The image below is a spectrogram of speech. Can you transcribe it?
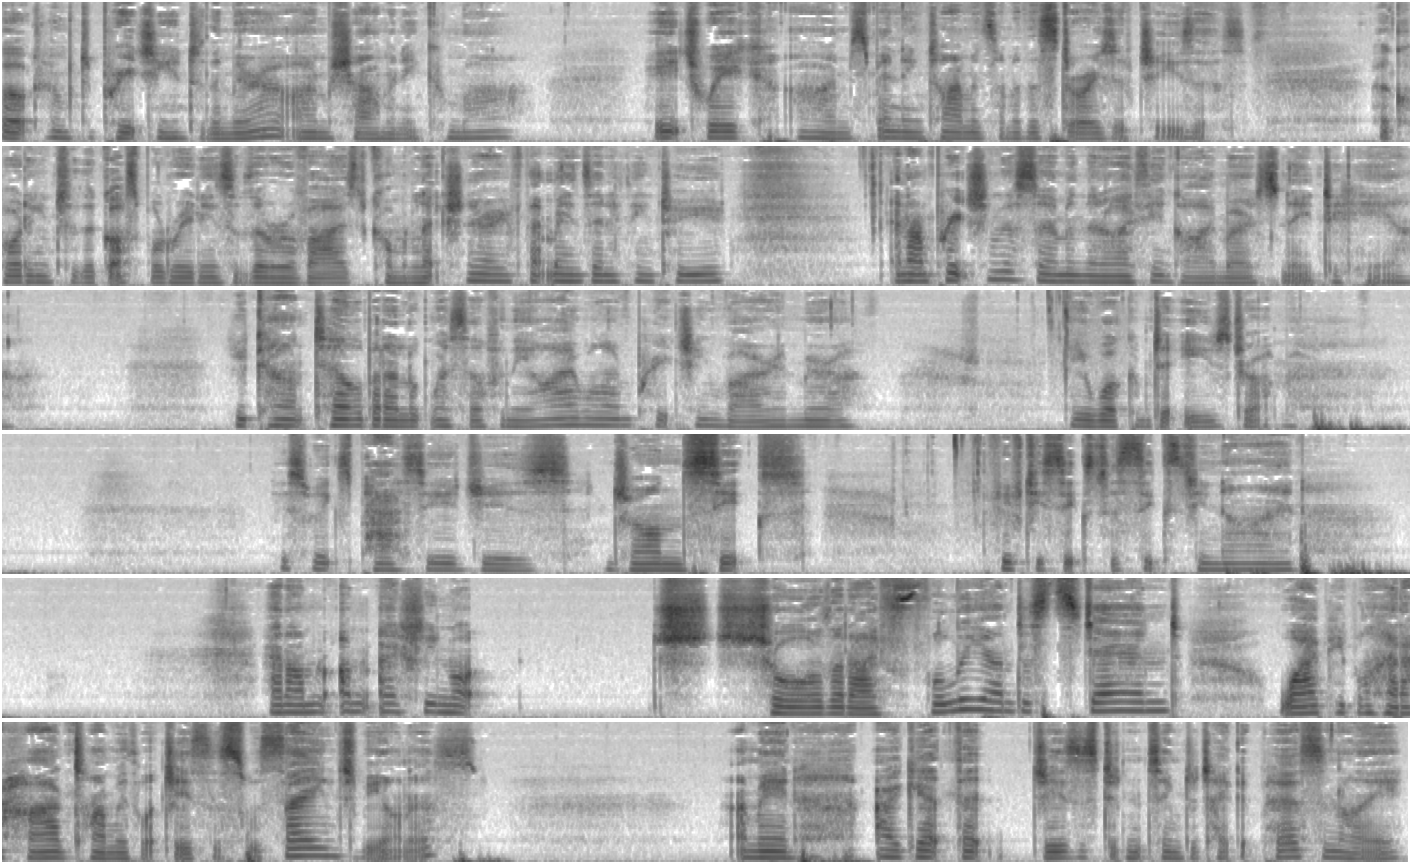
Welcome to Preaching into the Mirror. I'm Shamini Kumar. Each week I'm spending time in some of the stories of Jesus, according to the Gospel readings of the Revised Common Lectionary, if that means anything to you. And I'm preaching the sermon that I think I most need to hear. You can't tell, but I look myself in the eye while I'm preaching via a mirror. You're welcome to eavesdrop. This week's passage is John 6, 56 to 69 and I'm I'm actually not sh- sure that I fully understand why people had a hard time with what Jesus was saying. To be honest, I mean, I get that Jesus didn't seem to take it personally.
